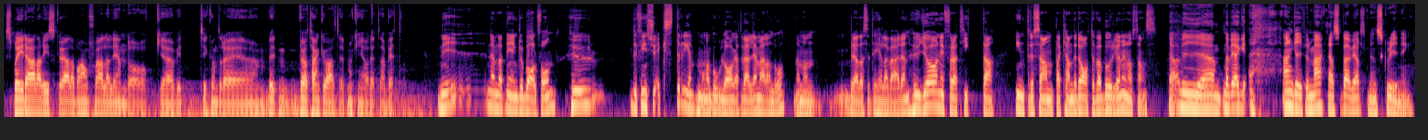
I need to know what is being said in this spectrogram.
sprida alla risker i alla branscher, alla länder och eh, vi tycker inte det är... Vår tanke var alltid att man kan göra detta bättre. Ni nämnde att ni är en global fond. Hur det finns ju extremt många bolag att välja mellan då, när man breddar sig till hela världen. Hur gör ni för att hitta intressanta kandidater? Var börjar ni någonstans? Ja, vi, eh, när vi angriper en marknad så börjar vi alltid med en screening.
